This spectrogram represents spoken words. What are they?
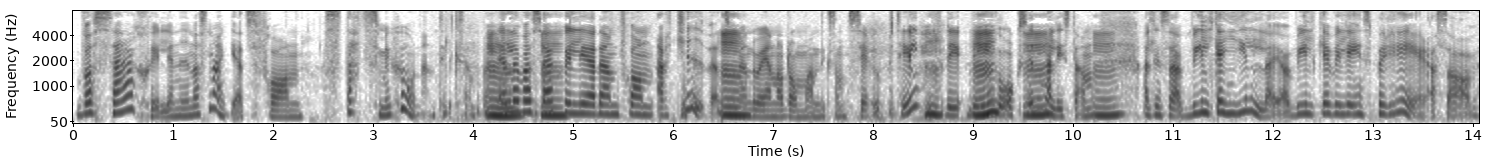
vad särskiljer Nina Nuggets från Stadsmissionen till exempel? Mm. Eller vad mm. särskiljer mm. den från Arkivet mm. som ändå är en av dem man liksom ser upp till? För det, det mm. ingår också i den här mm. listan. Att så här, vilka gillar jag? Vilka vill jag inspireras av?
